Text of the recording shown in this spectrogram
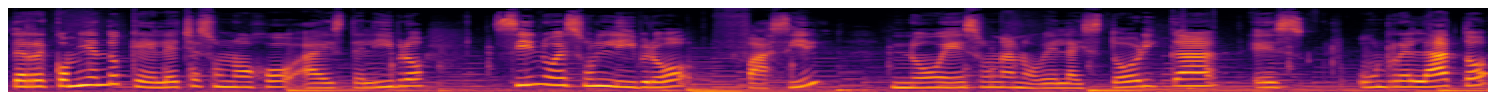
te recomiendo que le eches un ojo a este libro. Si no es un libro fácil, no es una novela histórica, es un relato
